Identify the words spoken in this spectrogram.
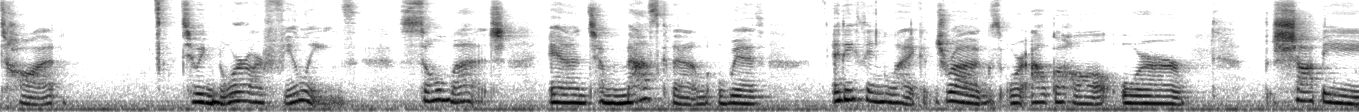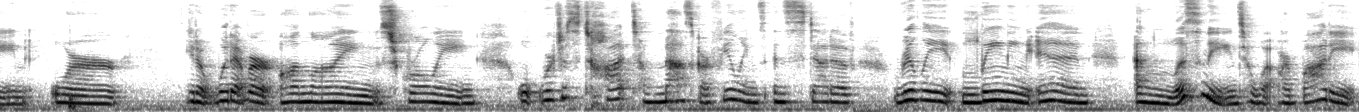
taught to ignore our feelings so much and to mask them with anything like drugs or alcohol or shopping or you know whatever online scrolling we're just taught to mask our feelings instead of really leaning in and listening to what our body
